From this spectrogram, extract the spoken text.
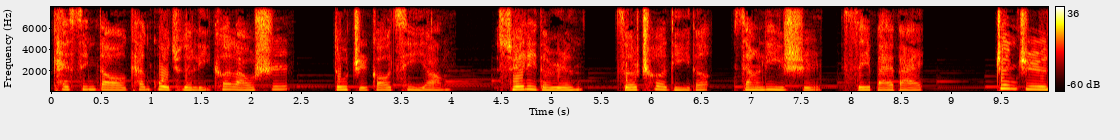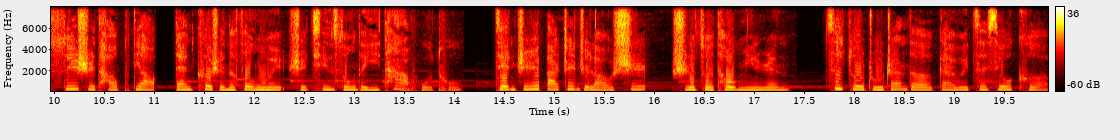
开心到看过去的理科老师都趾高气扬；学理的人则彻底的向历史 say 拜拜。政治虽是逃不掉，但课程的氛围是轻松的一塌糊涂，简直把政治老师视作透明人。自作主张的改为自修课，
